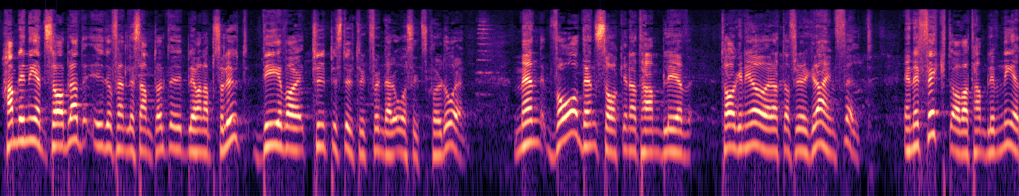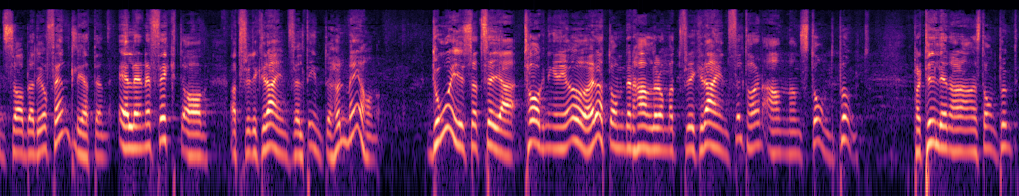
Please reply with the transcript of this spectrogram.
han blev nedsablad i det offentliga samtalet, det blev han absolut. Det var ett typiskt uttryck för den där åsiktskorridoren. Men var den saken att han blev tagen i örat av Fredrik Reinfeldt en effekt av att han blev nedsablad i offentligheten eller en effekt av att Fredrik Reinfeldt inte höll med honom? Då är ju så att säga tagningen i örat om den handlar om att Fredrik Reinfeldt har en annan ståndpunkt. Partiledaren har en annan ståndpunkt.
